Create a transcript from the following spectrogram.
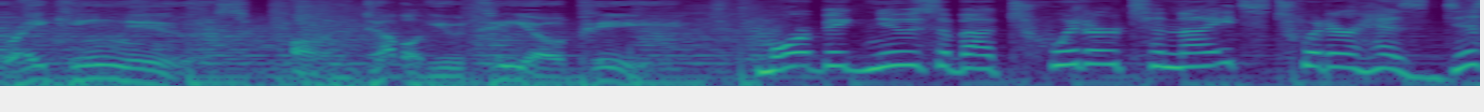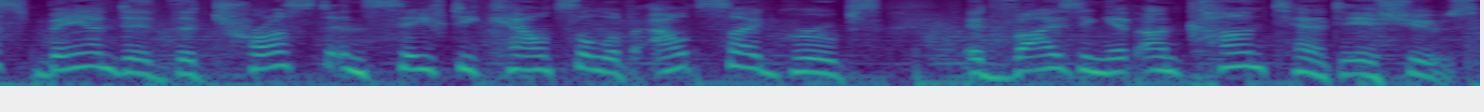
Breaking news on WTOP. More big news about Twitter tonight. Twitter has disbanded the Trust and Safety Council of outside groups advising it on content issues.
